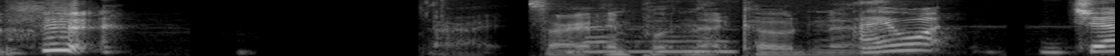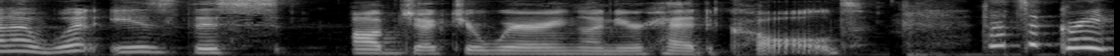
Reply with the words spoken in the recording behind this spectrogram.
All right, sorry, I'm inputting that code now. I want Jenna. What is this object you're wearing on your head called? That's a great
